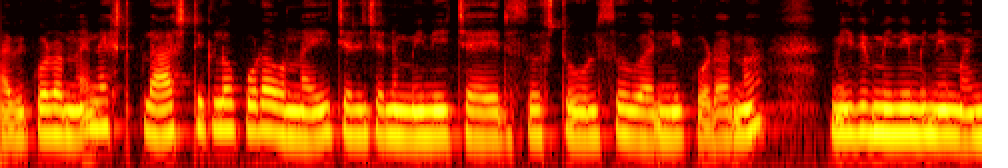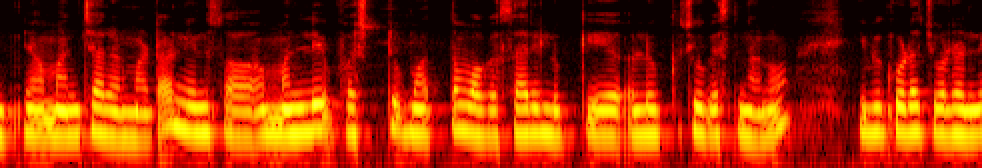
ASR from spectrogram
అవి కూడా ఉన్నాయి. నెక్స్ట్ ప్లాస్టిక్లో కూడా ఉన్నాయి. చిన్న చిన్న మినీ చైర్స్ స్టూల్స్ ఇవన్నీ కూడా మీది మినీ మినీ మంచ మంచాలన్నమాట. నేను మళ్ళీ ఫస్ట్ మొత్తం ఒకసారి లుక్ లుక్ చూపిస్తున్నాను. ఇవి కూడా చూడండి.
